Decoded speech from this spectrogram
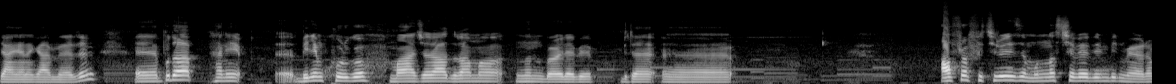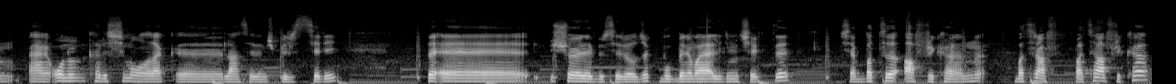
yan yana gelmeleri. E, bu da hani e, bilim kurgu, macera, dramanın böyle bir bir de e, Afrofuturizm bunu nasıl çevirebilirim bilmiyorum. Yani onun karışımı olarak e, lanse edilmiş bir seri. Ve e, şöyle bir seri olacak. Bu benim bayağı ilgimi çekti. İşte Batı Afrika'nın Batı, Af- Batı Afrika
